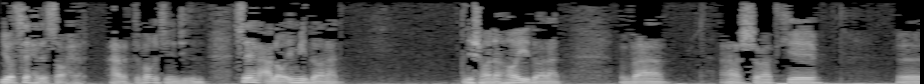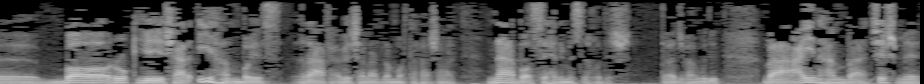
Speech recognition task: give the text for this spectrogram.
یا سحر ساحر. هر اتفاقی چنین چیزی سحر علائمی دارد نشانه هایی دارد. و هر شود که با رقیه شرعی هم باید رفع بشود و مرتفع شود نه با سحر مثل خودش. توجه فرمودید. و عین هم و چشم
